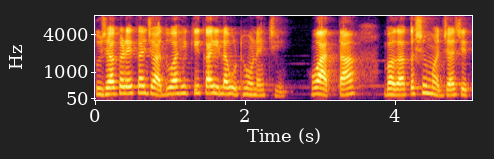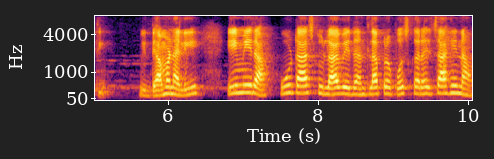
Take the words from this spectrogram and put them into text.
तुझ्याकडे काय जादू आहे की काय हिला उठवण्याची? हो आत्ता बघा कशी मज्जाच येते. विद्या म्हणाली ए मीरा उठ आज तुला वेदांतला प्रपोज करायचा आहे ना.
